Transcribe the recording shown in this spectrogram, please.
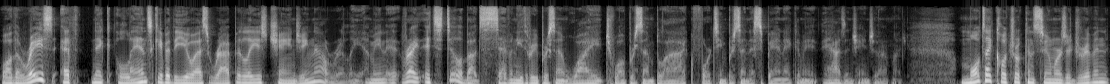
While the race ethnic landscape of the US rapidly is changing, not really. I mean, it, right, it's still about 73% white, 12% black, 14% Hispanic. I mean, it hasn't changed that much. Multicultural consumers are driven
